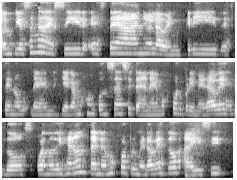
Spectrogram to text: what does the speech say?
empiezan a decir este año el Avencrid, este no, eh, llegamos a un consenso y tenemos por primera vez dos, cuando dijeron tenemos por primera vez dos, ahí sí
